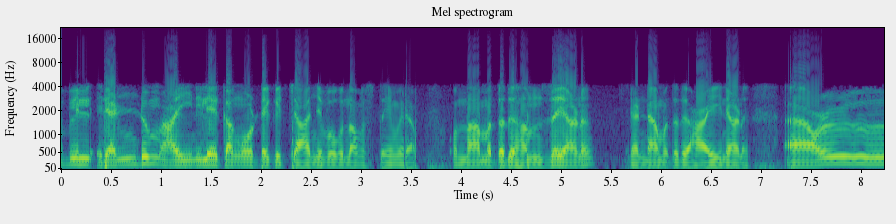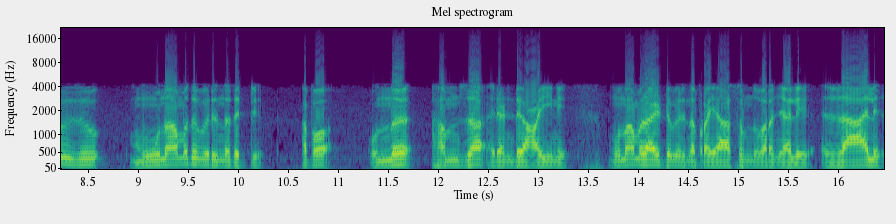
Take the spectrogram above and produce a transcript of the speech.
ബിൽ രണ്ടും ഐനിലേക്ക് അങ്ങോട്ടേക്ക് ചാഞ്ഞു പോകുന്ന അവസ്ഥയും വരാം. ഒന്നാമത്തത് ഹംസയാണ് രണ്ടാമത്തത് ഐനാണ്. മൂന്നാമത് വരുന്ന തെറ്റ്. അപ്പോൾ ഒന്ന് ഹംസ രണ്ട് ഐന്. മൂന്നാമതായിട്ട് വരുന്ന പ്രയാസം എന്ന് പറഞ്ഞാൽ ദാൽ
